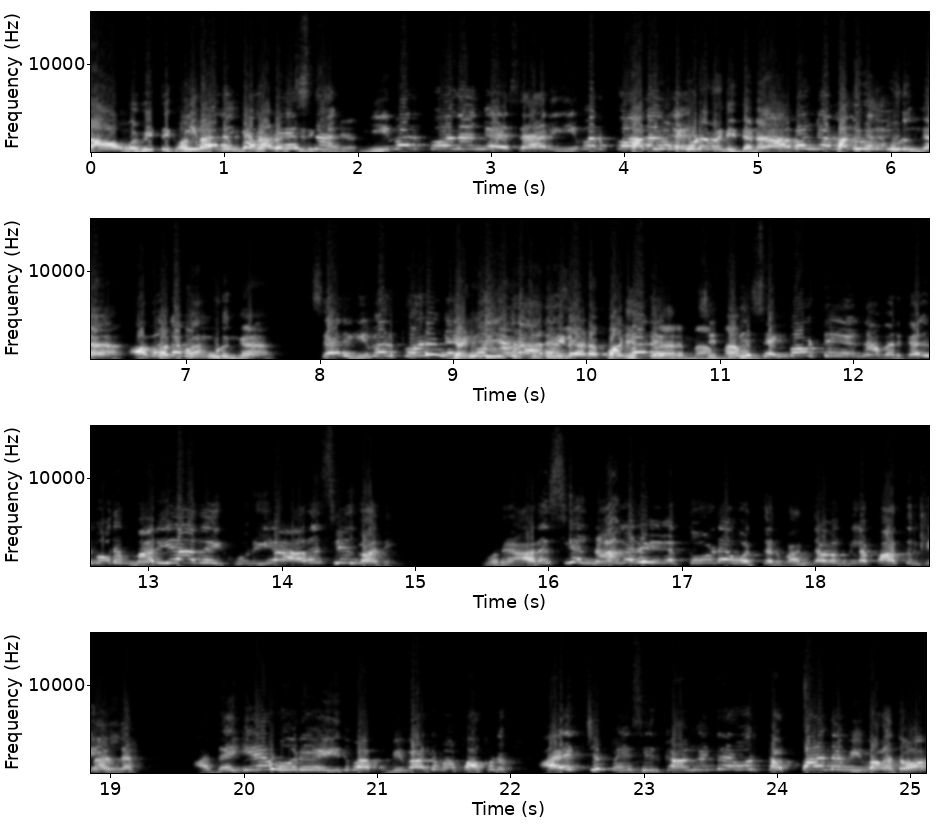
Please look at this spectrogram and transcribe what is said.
நான் உங்க வீட்டுக்கு வந்தா நீங்க. அழைச்சிருக்கீங்க? இவர் போனாங்க சார். இவர் கதவை போனாங்க. மூட வேண்டியதானே அவங்க கதவை மூடுங்க. அவங்க மூடுங்க. சார் இவர் போனாங்க. எடப்பாடி. செங்கோட்டையன் அவர்கள் ஒரு மரியாதைக்குரிய அரசியல்வாதி. ஒரு அரசியல் நாகரிகத்தோட ஒருத்தர் வந்தவங்கள பார்த்திருக்கலாம்ல. அதையே ஒரு இதுவா விவாதமா பார்க்கணும். அழைச்சு பேசியிருக்காங்கன்ற ஒரு தப்பான விவாதம்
